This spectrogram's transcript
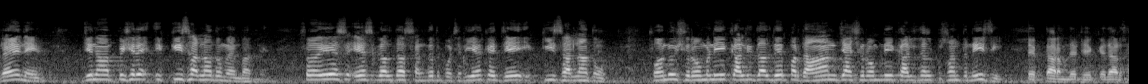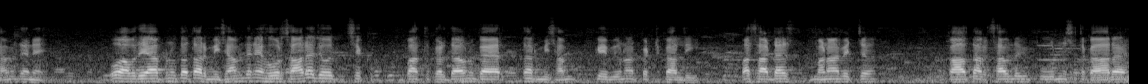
ਰਹੇ ਨੇ, ਜਿਨ੍ਹਾਂ ਪਿਛਲੇ 21 ਸਾਲਾਂ ਤੋਂ ਮੈਂਬਰ ਨੇ। ਸੋ ਇਸ ਇਸ ਗੱਲ ਦਾ ਸੰਗਤ ਪੁੱਛਦੀ ਹੈ ਕਿ ਜੇ 21 ਸਾਲਾਂ ਤੋਂ ਤੁਹਾਨੂੰ ਸ਼੍ਰੋਮਣੀ ਅਕਾਲੀ ਦਲ ਦੇ ਪ੍ਰਧਾਨ ਜਾਂ ਸ਼੍ਰੋਮਣੀ ਅਕਾਲੀ ਦਲ ਪਸੰਦ ਨਹੀਂ ਸੀ। ਤੇ ਧਰਮ ਦੇ ਠੇਕੇਦਾਰ ਸਮਝਦੇ ਨੇ। ਉਹ ਆਪਦੇ ਆਪ ਨੂੰ ਤਾਂ ਧਰਮੀ ਸਮਝਦੇ ਨੇ, ਹੋਰ ਸਾਰਾ ਜੋ ਸਿੱਖ ਪੰਥ ਕਰਦਾ ਉਹਨੂੰ ਗੈਰ ਧਰਮੀ ਸਮਝ ਕੇ ਵੀ ਉਹਨਾਂ ਨੇ ਪਿੱਠ ਕਰ ਲਈ। ਪਰ ਸਾਡਾ ਮਨਾਂ ਵਿੱਚ ਅਕਾਲ ਤਖਤ ਸਾਹਿਬ ਲਈ ਪੂਰਨ ਸਤਿਕਾਰ ਹੈ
